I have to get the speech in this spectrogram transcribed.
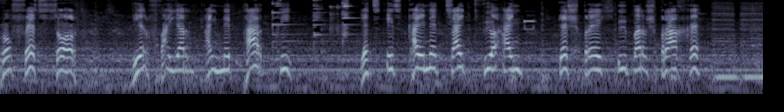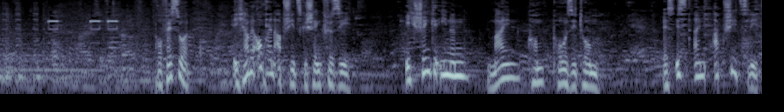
Professor, wir feiern eine Party. Jetzt ist keine Zeit für ein Gespräch über Sprache. Professor, ich habe auch ein Abschiedsgeschenk für Sie. Ich schenke Ihnen mein Kompositum. Es ist ein Abschiedslied.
